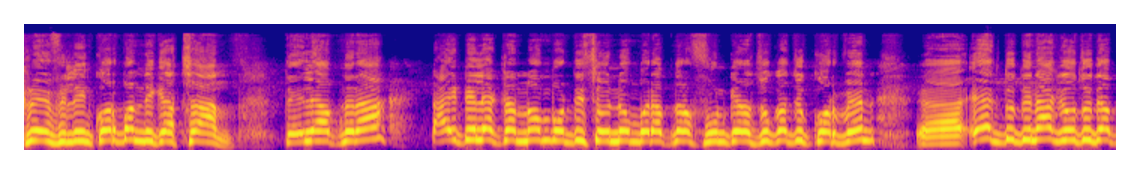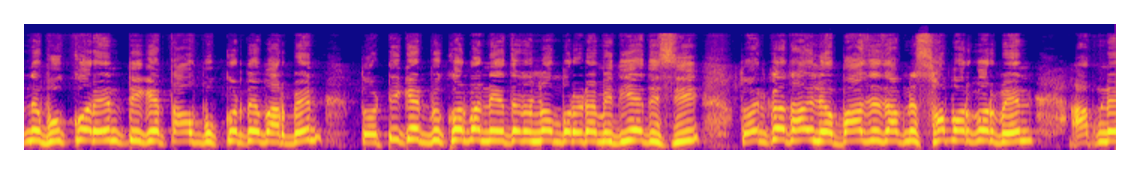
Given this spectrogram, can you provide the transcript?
ট্রাভেলিং করবার নিকা চান, তাহলে আপনারা টাইটেলে একটা নম্বর দিচ্ছে ওই নম্বরে আপনারা ফোন করে যোগাযোগ করবেন। এক দুদিন আগেও যদি আপনি বুক করেন টিকিট তাও বুক করতে পারবেন। তো টিকিট বুক করবার নিয়ে একটা নম্বর ওটা আমি দিয়ে দিছি। তো এর কথা হইল বাসে যে আপনি সফর করবেন, আপনি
